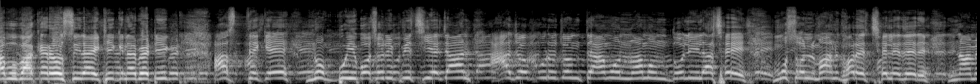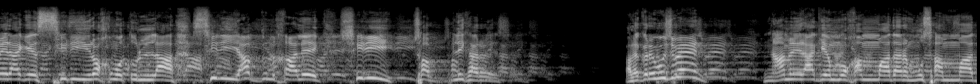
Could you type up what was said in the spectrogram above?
আবু বাকেরও সিলাই ঠিক না বেঠিক আজ থেকে নব্বই বছরই পিছিয়ে যান, আজও পর্যন্ত এমন এমন দলিল আছে। মুসলমান ঘরের ছেলেদের নামের আগে সিরি রহমতুল্লাহ, সিরি আব্দুল খালেক, সিরি সব লেখা রয়েছে। ভালো করে বুঝবেন? নামের আগে মোহাম্মদ আর মুসাম্মাদ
